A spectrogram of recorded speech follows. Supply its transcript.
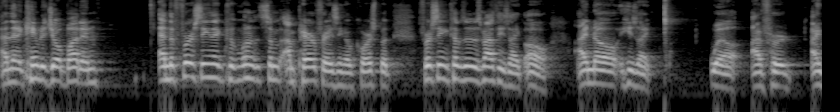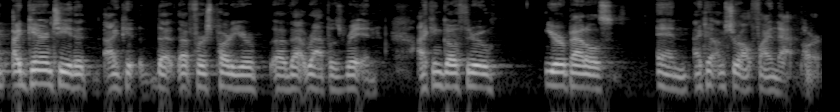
and then it came to Joe Budden, and the first thing that some I'm paraphrasing, of course, but first thing that comes out of his mouth, he's like, "Oh, I know." He's like, "Well, I've heard. I, I guarantee that I could that that first part of your of that rap was written. I can go through your battles, and I can. I'm sure I'll find that part.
